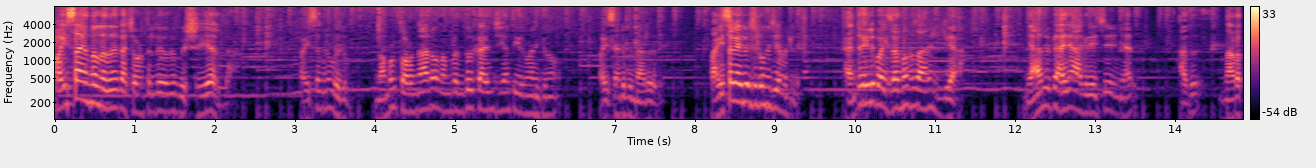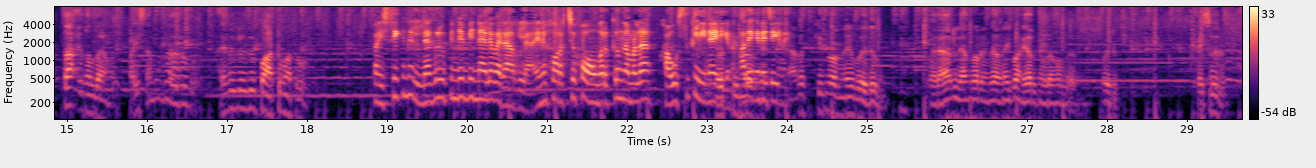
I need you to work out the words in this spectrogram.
പൈസ എന്നുള്ളത് കച്ചവടത്തിന്റെ ഒരു വിഷയമല്ല. പൈസ അങ്ങനെ വരും. നമ്മൾ തുടങ്ങാനോ നമ്മൾ എന്തൊരു കാര്യം ചെയ്യാൻ തീരുമാനിക്കണോ? പൈസ അതിന്റെ പിന്നാലെ വരും. പൈസ കയ്യിൽ വെച്ചിട്ടൊന്നും ചെയ്യാൻ പറ്റില്ല. എന്റെ കയ്യിൽ പൈസ എന്ന് പറഞ്ഞ സാധനം ഇല്ല. ഞാനൊരു കാര്യം ആഗ്രഹിച്ചു കഴിഞ്ഞാൽ അത് നടത്താം എന്നുള്ളതാണ്. പൈസ അതിലൊരു ഒരു പാട്ട് മാത്രമേ ഉള്ളൂ. ഇങ്ങനെ എല്ലാ ഗ്രൂപ്പിന്റെയും പിന്നാലെ വരാറില്ല. അതിന് കുറച്ച് ഹോംവർക്കും നമ്മുടെ ഹൗസ് ക്ലീൻ ആയിരിക്കണം. അതെങ്ങനെ ചെയ്യണം? അതൊക്കെ എന്ന് പറഞ്ഞാൽ വരും. വരാറില്ല എന്ന് പറയുന്നത് പണി എന്നുള്ളത് വരും. പൈസ വരും.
